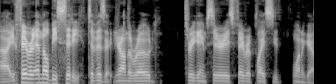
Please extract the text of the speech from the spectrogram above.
Uh, your favorite MLB city to visit? You're on the road, three game series. Favorite place you want to go?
